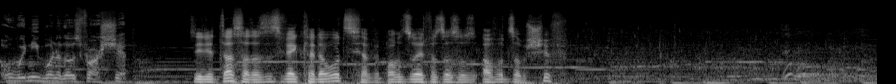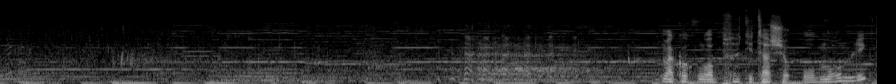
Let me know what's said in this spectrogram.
Oh, we need one of those for our ship. Seht ihr das? Das ist wie ein kleiner Ozean. Wir brauchen so etwas auf unserem Schiff. Mal gucken, ob die Tasche oben rum liegt.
